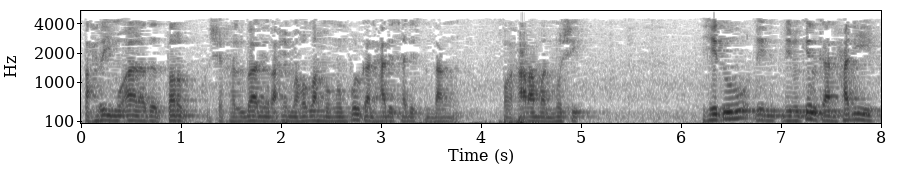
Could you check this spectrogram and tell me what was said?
Tahrimu alat tarb Syekh Albani rahimahullah mengumpulkan hadis-hadis tentang pengharaman musik. Di situ dinukilkan hadis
